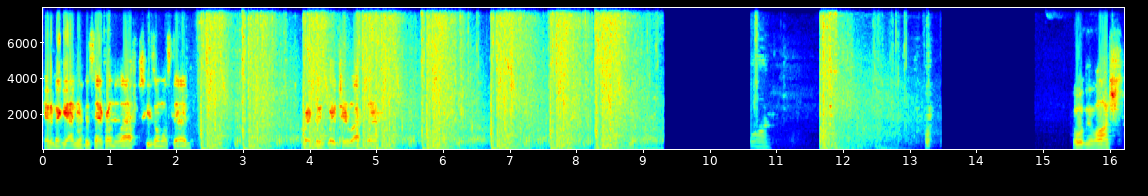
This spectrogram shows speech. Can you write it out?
Hit him again with the sniper on the left. He's almost dead. Right, right, right to your left there. one. Oh, they launched.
